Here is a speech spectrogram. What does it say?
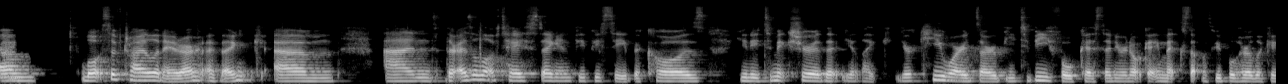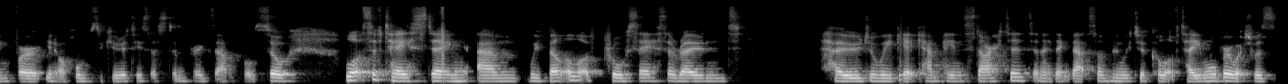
Um, lots of trial and error, I think. Um, and there is a lot of testing in PPC because you need to make sure that you like your keywords are B2B focused and you're not getting mixed up with people who are looking for, you know, a home security system, for example. So lots of testing. Um, we've built a lot of process around how do we get campaigns started. And I think that's something we took a lot of time over, which was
